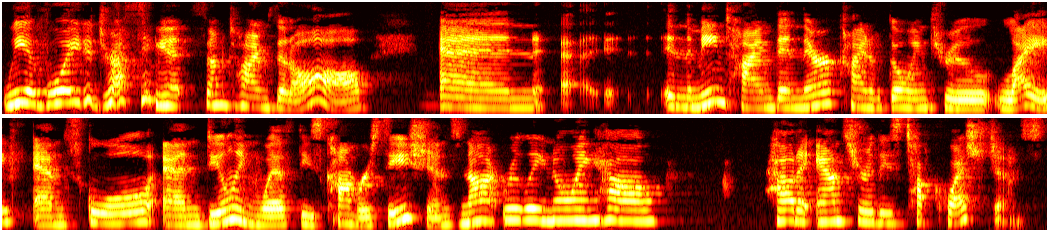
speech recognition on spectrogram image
we avoid addressing it sometimes at all. And uh, in the meantime, then they're kind of going through life and school and dealing with these conversations, not really knowing how how to answer these tough questions.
